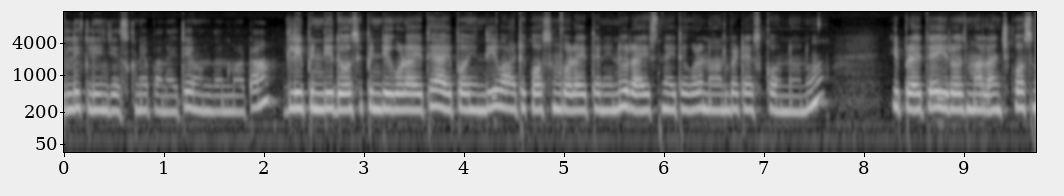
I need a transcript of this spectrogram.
ఇల్లు క్లీన్ చేసుకునే పని అయితే ఉందన్నమాట. ఇడ్లీ పిండి దోశ పిండి కూడా అయితే అయిపోయింది. వాటి కోసం కూడా అయితే నేను రైస్ని అయితే కూడా నానబెట్టేసుకున్నాను ఇప్పుడైతే ఈరోజు మా లంచ్ కోసం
